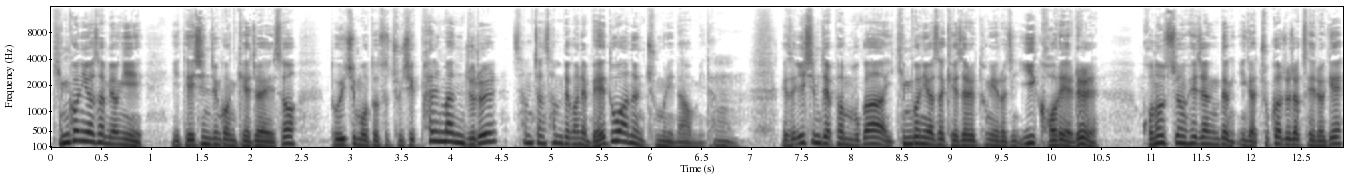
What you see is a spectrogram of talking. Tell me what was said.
김건희 여사 명의 이 대신증권 계좌에서 도이치모터스 주식 8만 주를 3,300원에 매도하는 주문이 나옵니다. 음. 그래서 1심 재판부가 김건희 여사 계좌를 통해 이뤄진 이 거래를 권오수정 회장 등 그러니까 주가 조작 세력의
